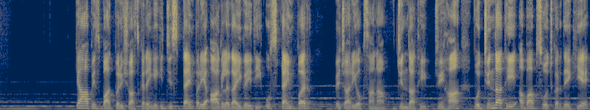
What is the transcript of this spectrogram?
क्या आप इस बात पर विश्वास करेंगे कि जिस टाइम पर यह आग लगाई गई थी, उस टाइम पर बेचारी ओक्साना ज़िंदा थी? जी हाँ वो ज़िंदा थी। अब आप सोच कर देखिए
